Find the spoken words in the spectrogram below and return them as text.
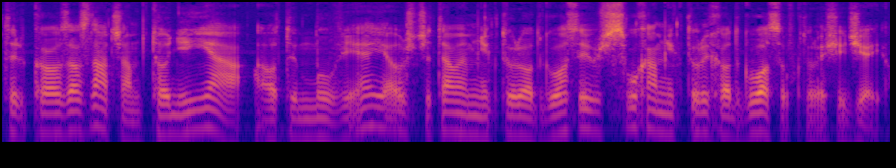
tylko zaznaczam, to nie ja o tym mówię. Ja już czytałem niektóre odgłosy, już słucham niektórych odgłosów, które się dzieją.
